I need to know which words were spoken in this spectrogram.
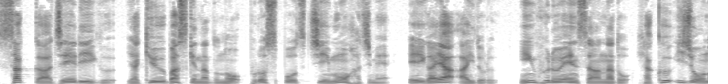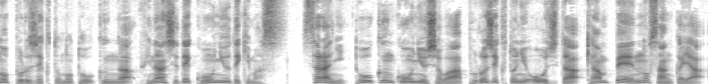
サッカー J リーグ野球バスケなどのプロスポーツチームをはじめ映画やアイドルインフルエンサーなど100以上のプロジェクトのトークンがフィナンシェで購入できます。さらにトークン購入者はプロジェクトに応じたキャンペーンの参加や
